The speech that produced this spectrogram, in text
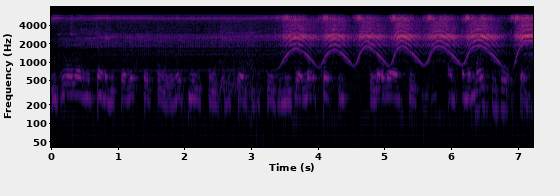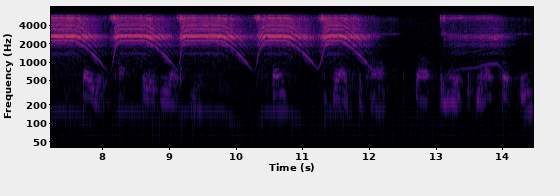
we draw a line in the sand and we say, let's go forward and let's move forward for the sake of the children. We've got a lot of questions, a lot of answers, and, and the most important thing, say this, absolutely right to you. Don't drag the past. Start from here. If you have questions,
